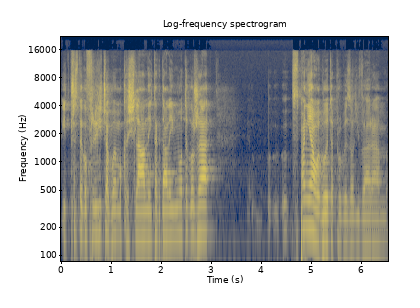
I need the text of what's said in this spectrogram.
I przez tego Frylicza byłem określany i tak dalej, mimo tego, że wspaniałe były te próby z Oliverem.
